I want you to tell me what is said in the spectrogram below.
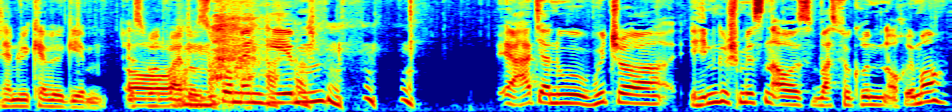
Henry Cavill geben. Es Oh wird weiter Superman geben. er hat ja nur Witcher hingeschmissen, aus was für Gründen auch immer.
